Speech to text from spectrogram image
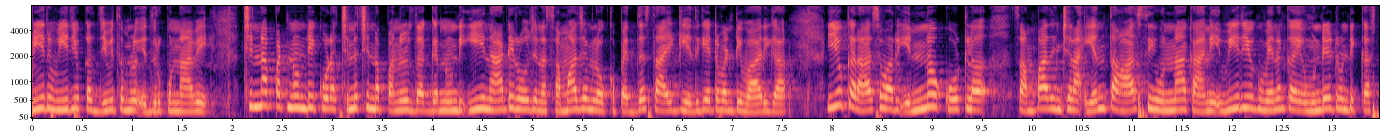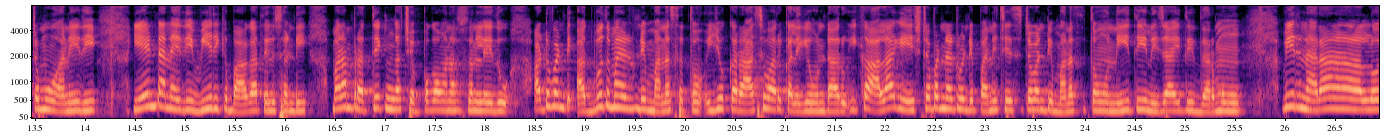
వీరు వీరి యొక్క జీవితంలో ఎదుర్కొన్నావే. చిన్నప్పటి నుండి కూడా చిన్న చిన్న పనుల దగ్గర నుండి ఈనాటి రోజున సమాజంలో ఒక పెద్ద స్థాయికి ఎదిగేటువంటి వారిగా ఈ యొక్క రాశివారు ఎన్నో కోట్ల సంపాదించిన ఎంత ఆస్తి ఉన్నా కానీ వీరి యొక్క వెనుక ఉండేటువంటి కష్టము అనేది ఏంటనేది వీరికి బాగా తెలుసండి. మనం ప్రత్యేకంగా చెప్పుకోవనవసరం లేదు. అటువంటి అద్భుతమైనటువంటి మనస్తత్వం ఈ యొక్క రాశివారు కలిగి ఉంటారు. ఇక అలాగే ఇష్టపడినటువంటి పని చేసేటువంటి మనస్తత్వం నీతి నిజాయితీ ధర్మము వీరి నరాలలో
